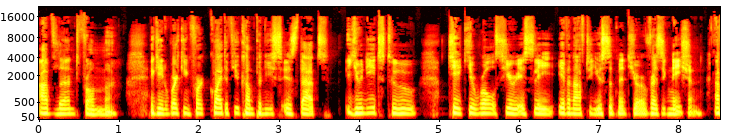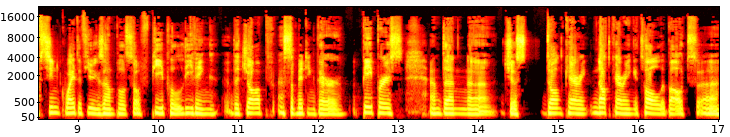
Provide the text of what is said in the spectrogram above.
I've learned from, uh, again, working for quite a few companies is that you need to take your role seriously even after you submit your resignation. I've seen quite a few examples of people leaving the job, and submitting their papers, and then uh, just don't caring, not caring at all about uh,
